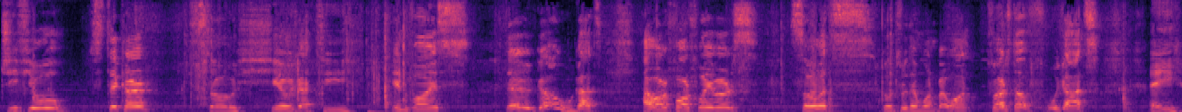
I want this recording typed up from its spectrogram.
G Fuel sticker. So here we got the invoice. There we go. We got our four flavors. So let's go through them one by one. First off, we got a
